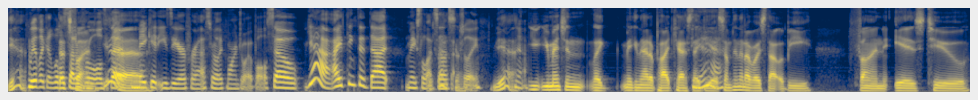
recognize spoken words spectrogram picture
yeah We have like a little That's set fun. of rules Yeah. that make it easier for us or like more enjoyable. So yeah, I think that that makes a lot That's of sense awesome. actually. Yeah. Yeah. You you mentioned like making that a podcast idea. Yeah. Something that I've always thought would be fun is to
